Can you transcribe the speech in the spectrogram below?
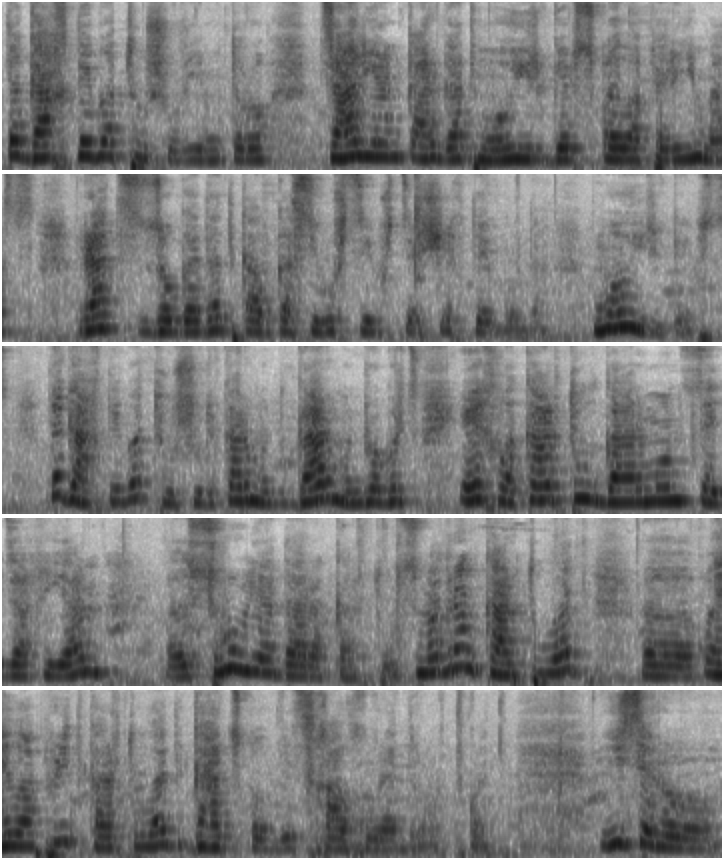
და გახდება თუშური, იმიტომ რომ ძალიან კარგად მოირგებს ყველაფერი იმას, რაც ზოგადად კავკასიურ სივრცეში ხდებოდა. მოირგებს და გახდება თუშური. გარმონ, როგორც ეხლა ქართულ გარმონს ეძახიან სრულიად არა ქართულს, მაგრამ ქართულად ყველაფრით ქართულად გაწყობილ ხალხურად რო ვთქვა. ისე რომ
